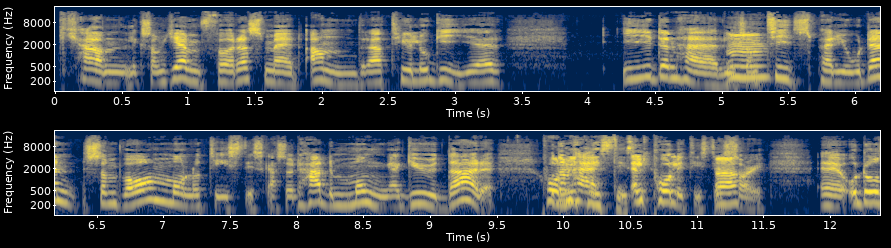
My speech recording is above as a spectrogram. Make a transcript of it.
kan liksom jämföras med andra teologier i den här liksom, Mm. tidsperioden som var monoteistisk, alltså det hade många gudar. Och här- Polyteistisk. Eller polyteistisk, Ja. sorry. Eh, och då,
